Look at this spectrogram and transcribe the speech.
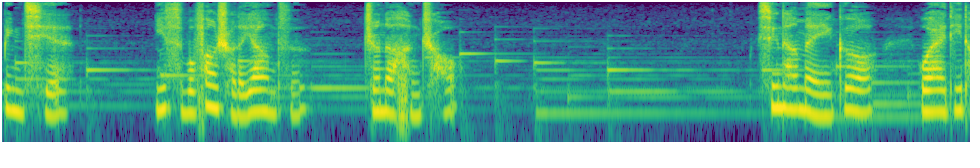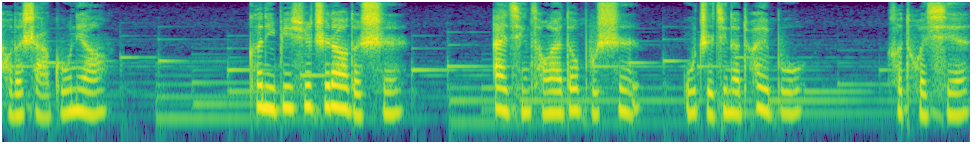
并且，你死不放手的样子，真的很丑。心疼每一个为爱低头的傻姑娘。可你必须知道的是，爱情从来都不是无止境的退步和妥协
